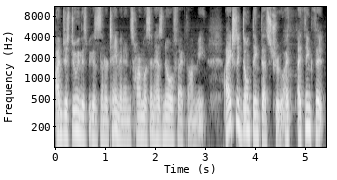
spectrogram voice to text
I'm just doing this because it's entertainment and it's harmless and has no effect on me. I actually don't think that's true. I, I think that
